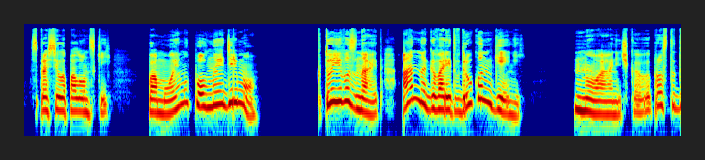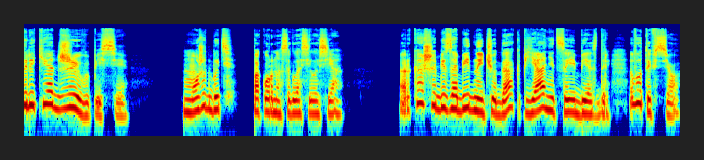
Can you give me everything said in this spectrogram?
— спросил Аполлонский. «По-моему, полное дерьмо». Кто его знает? Анна говорит, вдруг он гений. Ну, Анечка, вы просто далеки от живописи. Может быть, покорно согласилась я. Аркаша — безобидный чудак, пьяница и бездарь. Вот и все.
